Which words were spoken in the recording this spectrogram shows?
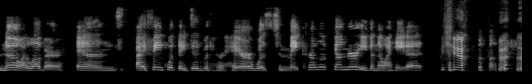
No, I love her. And I think what they did with her hair was to make her look younger, even though I hate it. Yeah.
